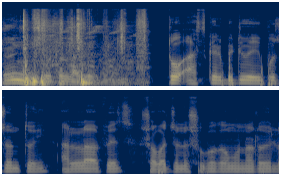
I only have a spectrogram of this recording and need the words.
এবং ইনভার্টার লাগিয়ে দিলাম। তো আজকের ভিডিও এই পর্যন্তই। আল্লাহ হাফেজ। সবার জন্য শুভকামনা রইল।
